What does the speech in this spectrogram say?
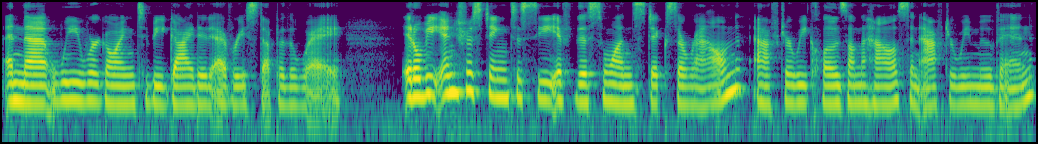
and that we were going to be guided every step of the way. It'll be interesting to see if this one sticks around after we close on the house and after we move in.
